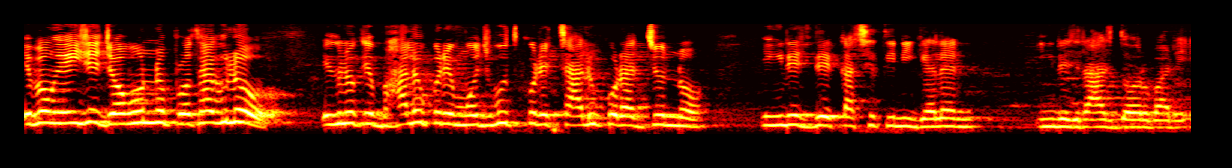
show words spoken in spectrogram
এবং এই যে জঘন্য প্রথাগুলো, এগুলোকে ভালো করে, মজবুত করে চালু করার জন্য ইংরেজদের কাছে তিনি গেলেন ইংরেজ রাজ দরবারে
